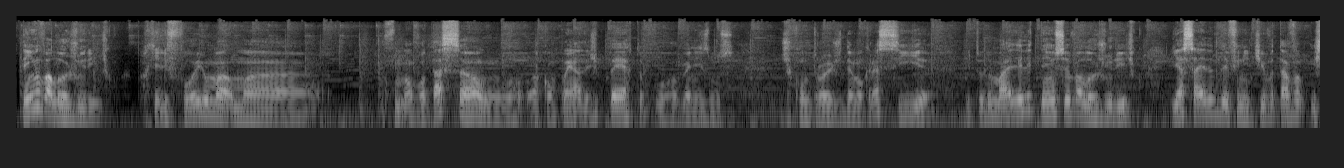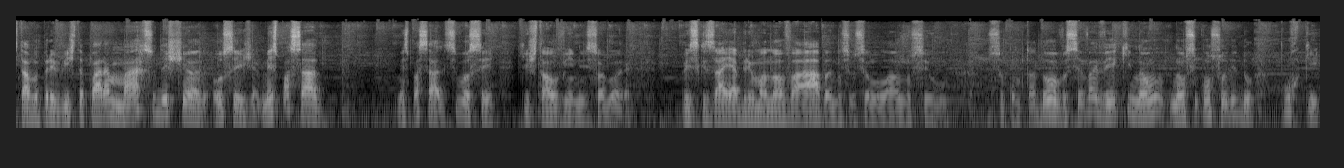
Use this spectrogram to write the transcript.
tem um valor jurídico, porque ele foi uma, uma, uma votação acompanhada de perto por organismos de controle de democracia e tudo mais, ele tem o seu valor jurídico e a saída definitiva tava, estava prevista para março deste ano, ou seja, mês passado. Mês passado. Se você que está ouvindo isso agora pesquisar e abrir uma nova aba no seu celular, no seu, no seu computador, você vai ver que não, não se consolidou. Por quê?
